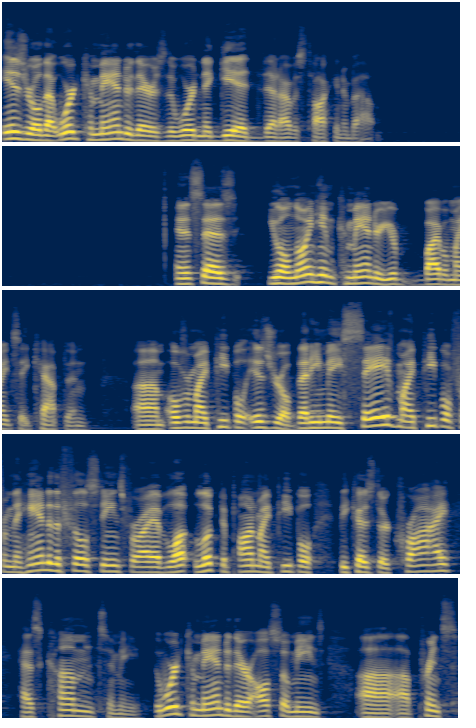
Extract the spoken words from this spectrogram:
Israel. That word commander there is the word negid that I was talking about. And it says, You'll anoint him commander. Your Bible might say captain um, over my people Israel, that he may save my people from the hand of the Philistines, for I have lo- looked upon my people because their cry has come to me. The word commander there also means uh, prince,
